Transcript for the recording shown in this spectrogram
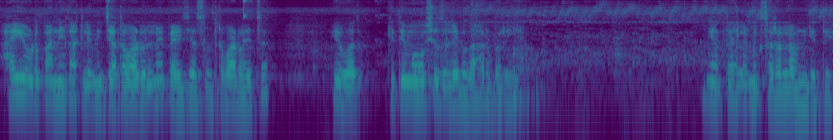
हाय एवढं पाणी घातले मी जादा वाढवलं नाही पाहिजे असेल तर वाढवायचं. एवढं किती मऊ शिजले बघा हरभरी. मी आता ह्याला मिक्सरला लावून घेते.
